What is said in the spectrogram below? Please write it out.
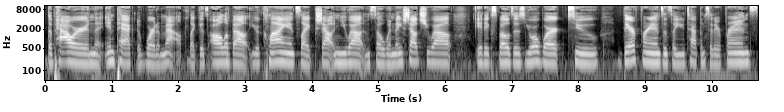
the power and the impact of word of mouth. Like it's all about your clients like shouting you out. And so when they shout you out, it exposes your work to their friends. And so you tap into their friends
